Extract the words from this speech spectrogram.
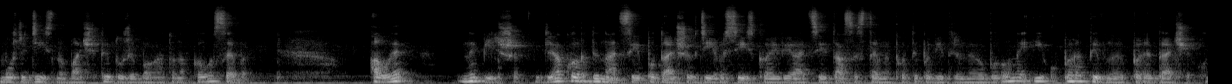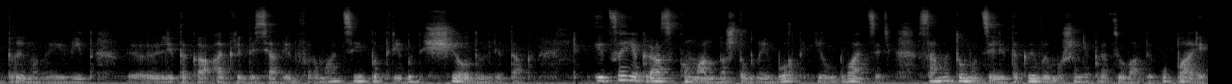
може дійсно бачити дуже багато навколо себе. Але не більше для координації подальших дій російської авіації та системи протиповітряної оборони і оперативної передачі отриманої від е, літака А-50 інформації потрібен ще один літак. І це якраз командно-штабний борт Іл-20. Саме тому ці літаки вимушені працювати у парі.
